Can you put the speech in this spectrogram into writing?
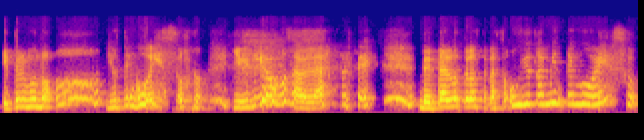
Y todo el mundo, ¡Oh, yo tengo eso. Y hoy día vamos a hablar de, tal otro trazo. ¡Oh, yo también tengo eso!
